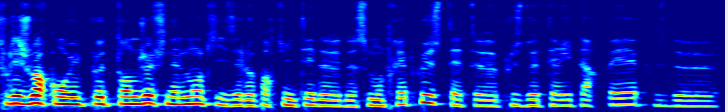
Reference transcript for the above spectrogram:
tous les joueurs qui ont eu peu de temps de jeu, finalement, qu'ils aient l'opportunité de, se montrer plus, peut-être euh, plus de Terry Tarpey, plus de,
